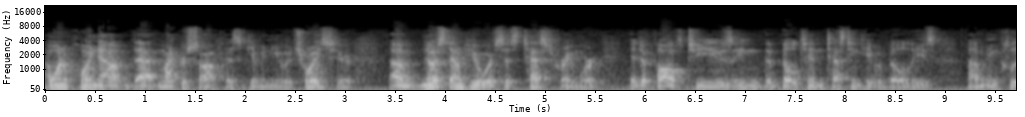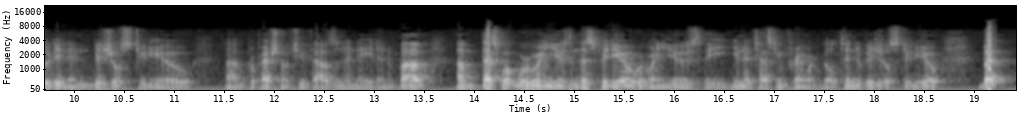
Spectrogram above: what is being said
I want to point out that Microsoft has given you a choice here. Um, notice down here where it says test framework, it defaults to using the built-in testing capabilities um, included in Visual Studio um, Professional 2008 and above. Um, that's what we're going to use in this video. We're going to use the unit testing framework built into Visual Studio. But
